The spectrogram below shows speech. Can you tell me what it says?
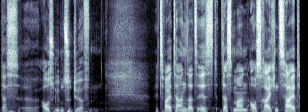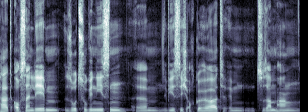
das äh, ausüben zu dürfen. Der zweite Ansatz ist, dass man ausreichend Zeit hat, auch sein Leben so zu genießen, ähm, wie es sich auch gehört, im Zusammenhang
